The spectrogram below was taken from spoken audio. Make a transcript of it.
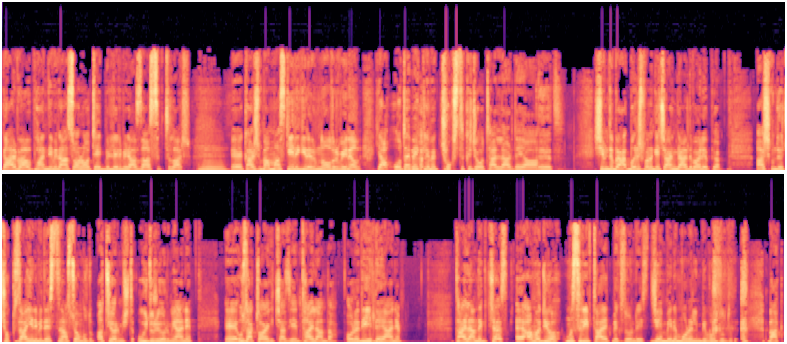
Galiba bu pandemiden sonra o tedbirleri biraz daha sıktılar. Hmm. Ee, kardeşim ben maskeyle girerim ne olur beni al. Ya oda beklemek çok sıkıcı otellerde ya. Evet. Şimdi ben- Barış bana geçen geldi böyle yapıyor. Aşkım diyor çok güzel yeni bir destinasyon buldum. Atıyorum işte uyduruyorum yani. Ee, uzak doğuya gideceğiz diyelim Tayland'a. Orada değil de yani. Tayland'a gideceğiz Ee, ama diyor Mısır'ı iptal etmek zorundayız. Cem benim moralim bir bozuldu. Bak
